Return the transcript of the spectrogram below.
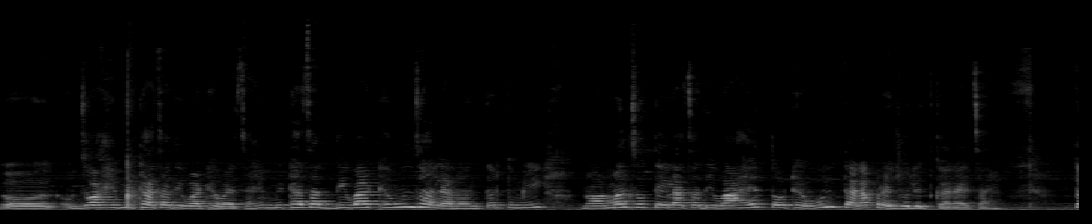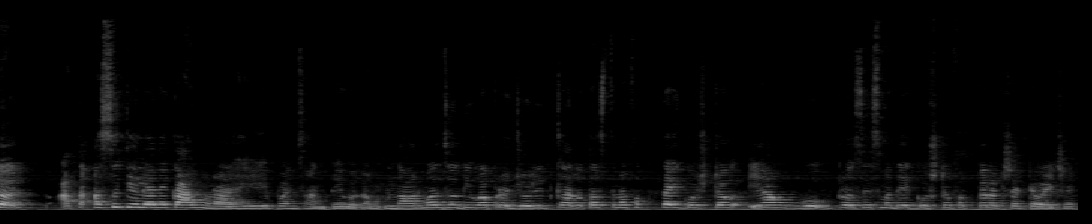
जो आहे मिठाचा दिवा ठेवायचा आहे मिठाचा दिवा ठेवून झाल्यानंतर तुम्ही नॉर्मल जो तेलाचा दिवा आहे तो ठेवून त्याला प्रज्वलित करायचा आहे. तर आता असं केल्याने काय होणार आहे हे पण सांगते बघा. नॉर्मल जो दिवा प्रज्वलित करत असताना फक्त एक गोष्ट या गो प्रोसेसमध्ये एक गोष्ट फक्त लक्षात ठेवायची आहे.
